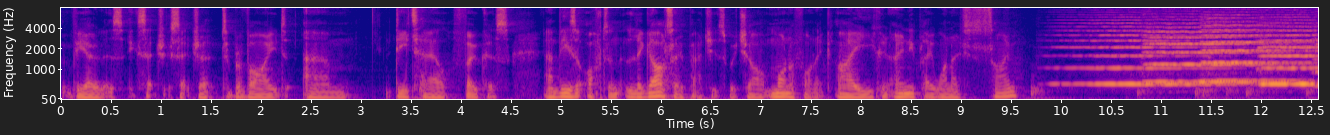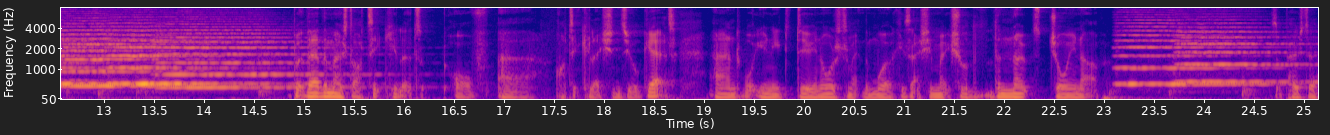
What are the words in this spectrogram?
violas, etc., etc., to provide um, detail, focus. And these are often legato patches, which are monophonic, i.e., you can only play one note at a time. But they're the most articulate of uh, articulations you'll get. And what you need to do in order to make them work is actually make sure that the notes join up, as opposed to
